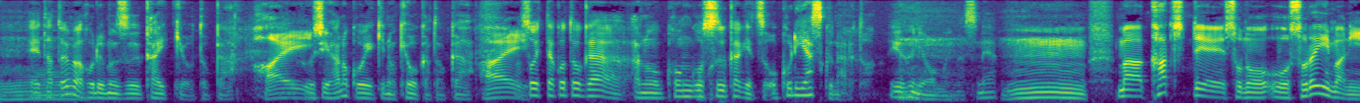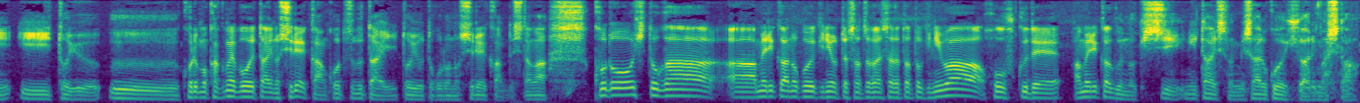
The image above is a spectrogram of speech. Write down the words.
えー、例えばホルムズ海峡とか、はい、フーシ派の攻撃の強化とか、はい、そういったことがあの今後数か月起こりやすくなると。いうふうに思いますね。うん。まあ、かつて、その、ソレイマニという、うこれも革命防衛隊の司令官、交通部隊というところの司令官でしたが、この人がアメリカの攻撃によって殺害された時には、報復でアメリカ軍の基地に対してのミサイル攻撃がありました。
